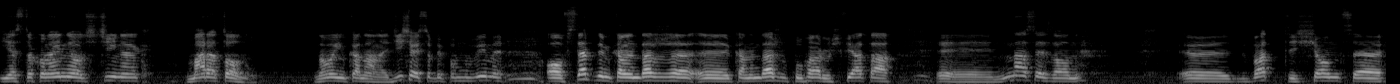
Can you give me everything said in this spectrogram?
Jest to kolejny odcinek maratonu na moim kanale. Dzisiaj sobie pomówimy o wstępnym kalendarze, e, kalendarzu Pucharu Świata na sezon e, 2000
